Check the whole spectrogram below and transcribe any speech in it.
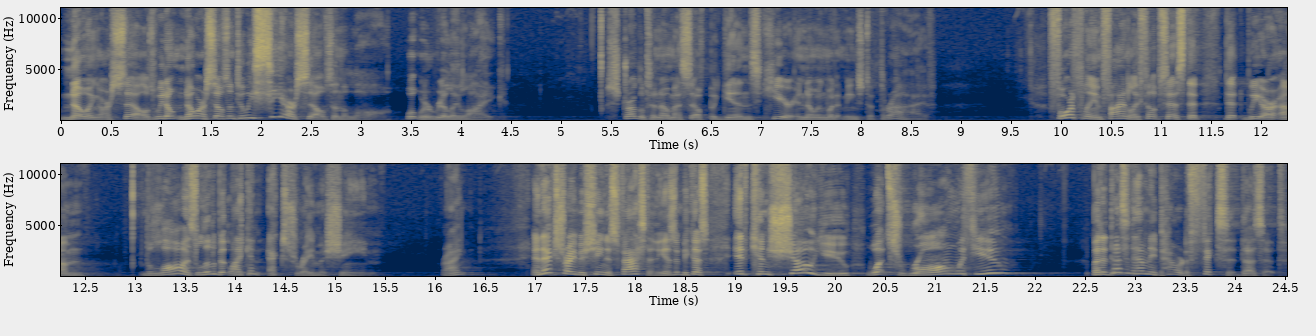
knowing ourselves, we don't know ourselves until we see ourselves in the law, what we're really like. Struggle to know myself begins here in knowing what it means to thrive. Fourthly and finally, Philip says that, that we are, um, the law is a little bit like an x ray machine, right? An x ray machine is fascinating, isn't it? Because it can show you what's wrong with you, but it doesn't have any power to fix it, does it?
